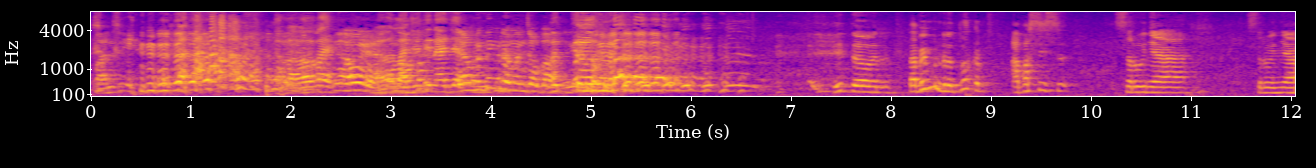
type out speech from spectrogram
Apaan sih? Gak apa-apa ya. Ya? Lanjutin aja Yang penting udah mencoba. itu. Tapi menurut ke- apa sih se- serunya serunya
